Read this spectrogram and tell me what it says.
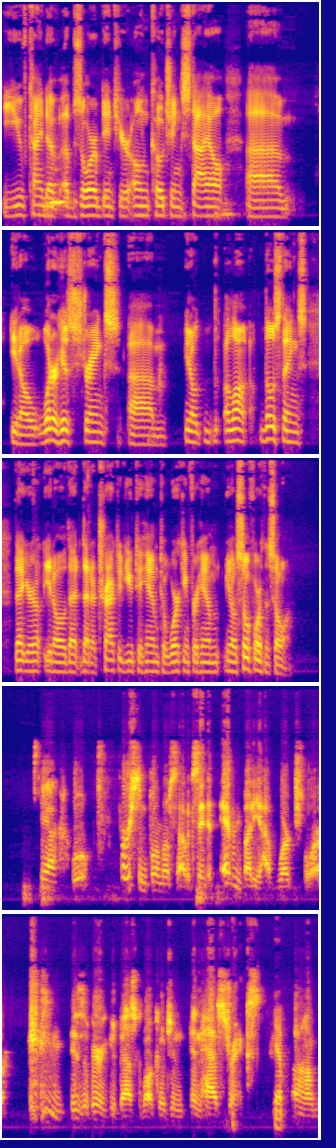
you've kind of absorbed into your own coaching style. Um, you know, what are his strengths? Um, you know, along those things that you're, you know, that that attracted you to him, to working for him, you know, so forth and so on. Yeah. Well, first and foremost, I would say that everybody I've worked for is a very good basketball coach and, and has strengths. Yep. Um,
